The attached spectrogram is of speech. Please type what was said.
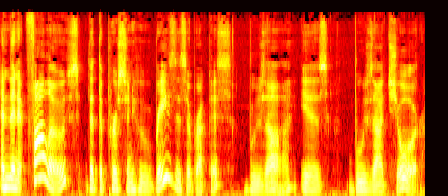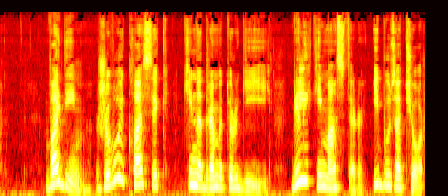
And then it follows that the person who raises a ruckus, buza, is buzachor. Vadim, живой классик кинодраматургии, великий мастер и бузачор.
